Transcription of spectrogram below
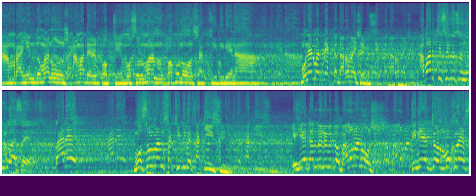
আমরা হিন্দু মানুষ, আমাদের পক্ষে মুসলমান কখনো সাক্ষী দিবে না। মনের মধ্যে একটা ধারণা এসে গেছে। আবার কিছু কিছু হিন্দু আছে। আরে, মুসলমান সাক্ষী দিবে তাকিয়েছি। এহিয়া কান্দুলিবি তো ভালো মানুষ। তিনি একজন মুখলেস,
